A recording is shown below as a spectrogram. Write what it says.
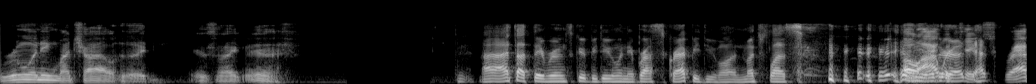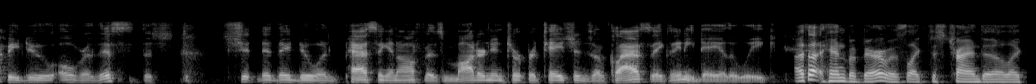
ruining my childhood. It's like, ugh. I, I thought they ruined Scooby Doo when they brought Scrappy Doo on, much less. Oh, I would take Scrappy Doo over this the, sh- shit that they do and passing it off as modern interpretations of classics any day of the week. I thought Hanna Barbera was like just trying to like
